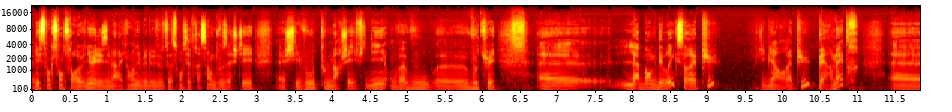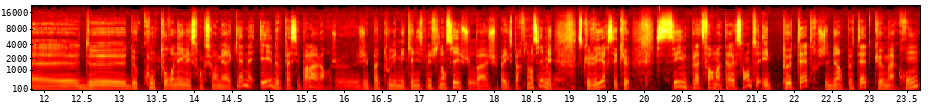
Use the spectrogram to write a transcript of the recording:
les sanctions sont revenues, et les Américains ont dit, de toute façon, c'est très simple, vous achetez chez vous, tout le marché est fini, on va vous, vous tuer. la Banque des BRICS aurait pu, je dis bien aurait pu, permettre euh, de, de, contourner les sanctions américaines et de passer par là. Alors, je n'ai pas tous les mécanismes financiers, je ne suis, pas, je suis pas expert financier, mais ce que je veux dire, c'est que c'est une plateforme intéressante et peut-être, je dis bien peut-être, que Macron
